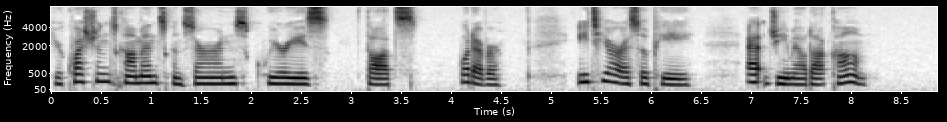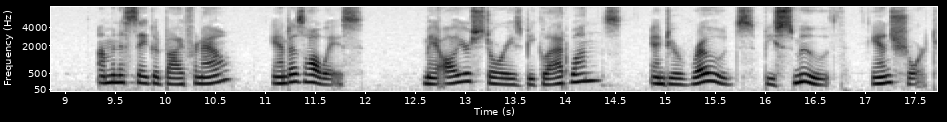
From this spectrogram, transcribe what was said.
your questions, comments, concerns, queries, thoughts, whatever. ETRSOP at gmail.com. I'm going to say goodbye for now, and as always, may all your stories be glad ones and your roads be smooth and short.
